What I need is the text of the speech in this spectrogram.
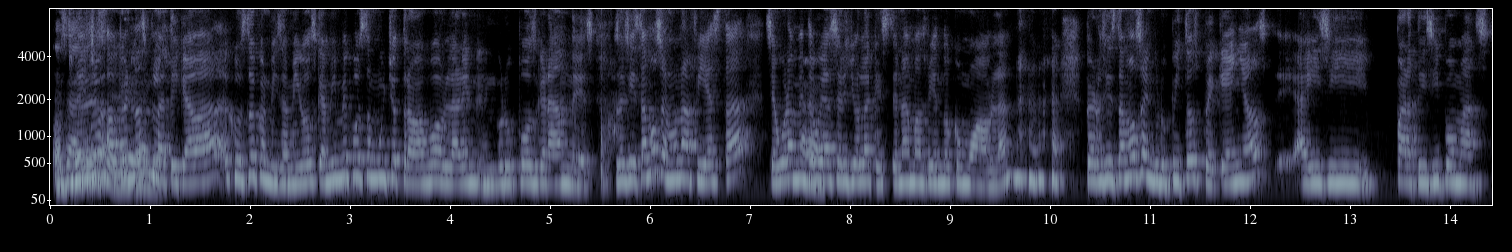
O Aquí sea, De hecho, apenas platicaba justo con mis amigos que a mí me cuesta mucho trabajo hablar en, en grupos grandes. O sea, si estamos en una fiesta, seguramente Ah. voy a ser yo la que esté nada más viendo cómo hablan. Pero si estamos en grupitos pequeños, eh, ahí sí participo más.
